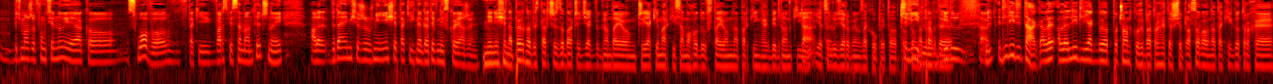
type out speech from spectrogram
być może funkcjonuje jako słowo w takiej warstwie semantycznej, ale wydaje mi się, że już nie niesie takich negatywnych skojarzeń. Nie niesie na pewno, wystarczy zobaczyć, jak wyglądają, czy jakie marki samochodów stają na parkingach Biedronki, tak, jacy tak. ludzie robią zakupy. To, to czy Lidl, naprawdę... Lidl, tak. Lidl tak, ale, ale Lidl jakby od początku chyba trochę też się plasował na takiego trochę,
